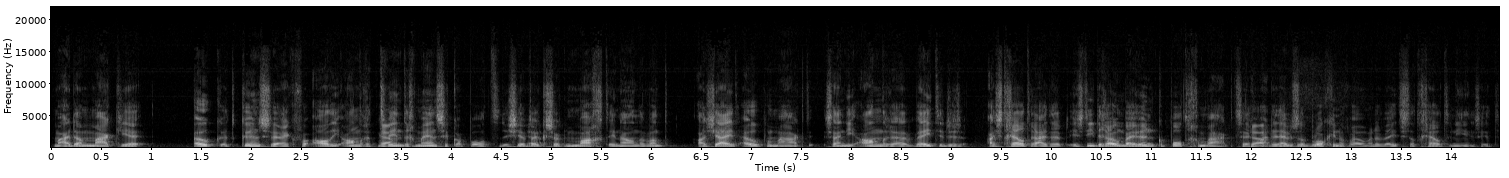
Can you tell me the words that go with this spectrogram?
Maar dan maak je ook het kunstwerk voor al die andere 20 mensen kapot. Dus je hebt ook een soort macht in handen. Want als jij het openmaakt, zijn die anderen weten dus als je het geld eruit hebt, is die droom bij hun kapot gemaakt. Zeg maar. Dan hebben ze dat blokje nog wel, maar dan weten ze dat geld er niet in zit.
